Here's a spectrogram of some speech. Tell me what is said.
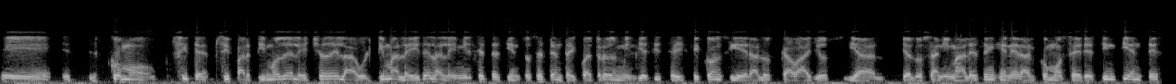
eh, eh, como si, te- si partimos del hecho de la última ley, de la ley 1774 de 2016, que considera a los caballos y a, y a los animales en general como seres sintientes,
